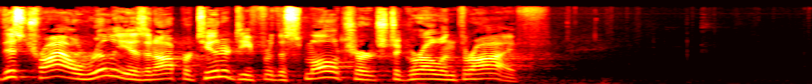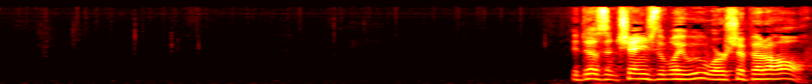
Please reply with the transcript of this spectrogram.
This trial really is an opportunity for the small church to grow and thrive. It doesn't change the way we worship at all.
